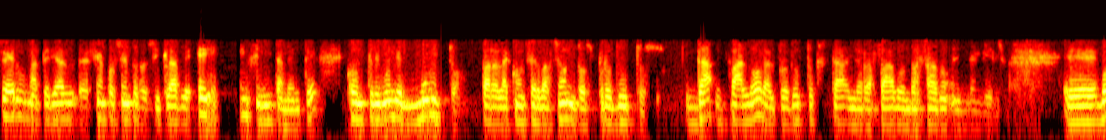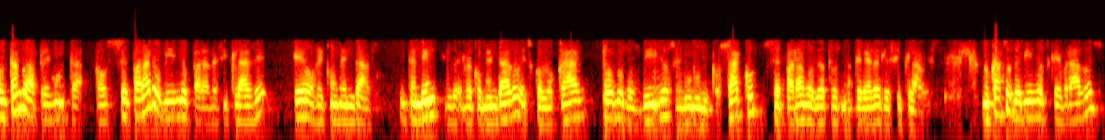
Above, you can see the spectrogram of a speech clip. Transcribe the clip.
ser um material 100% reciclável e infinitamente, contribui muito para a conservação dos produtos da valor al producto que está engarrafado, envasado en el vidrio. Eh, voltando à pergunta, ao separar o vidro para reciclagem é o recomendado. E também recomendado é colocar todos os vidros em um único saco, separado de outros materiais recicláveis. No caso de vidros quebrados,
